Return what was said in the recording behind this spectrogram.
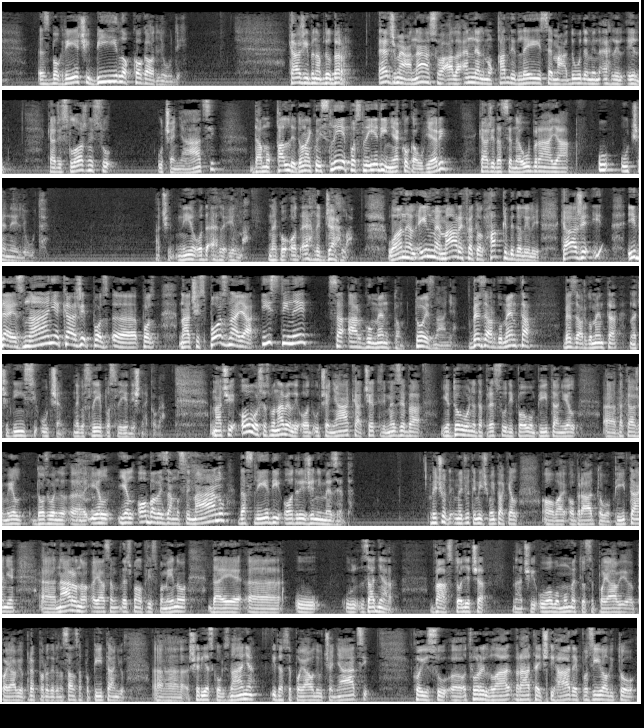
zbog riječi bilo koga od ljudi. Kaže Ibn Abdul Barr, Eđma'a nasu ala enel muqallid lejse ma'dude min ehlil ilm. Kaže, složni su učenjaci da muqallid, onaj koji slijepo slijedi njekoga u vjeri, kaže da se ne ubraja u učene ljude. Znači, nije od ehli ilma, nego od ehli džehla. U anel ilme marifetul haqi bidalili. Kaže, i, i da je znanje, kaže, poz, uh, poz, znači, spoznaja istine sa argumentom. To je znanje. Bez argumenta, bez argumenta, znači nisi učen, nego slijepo slijediš nekoga. Znači, ovo što smo naveli od učenjaka četiri mezeba je dovoljno da presudi po ovom pitanju, jel, da kažemo, jel, dozvoljno, jel, jel obaveza muslimanu da slijedi određeni mezeb. Međutim, međutim, mi ćemo ipak jel, ovaj, obraditi ovo pitanje. E, naravno, ja sam već malo prije spomenuo da je e, u, u zadnja dva stoljeća znači u ovom umetu se pojavio, pojavio preporod renesansa po pitanju e, uh, šerijeskog znanja i da se pojavili učenjaci koji su uh, otvorili vla, vrata i čtihada i pozivali to uh,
